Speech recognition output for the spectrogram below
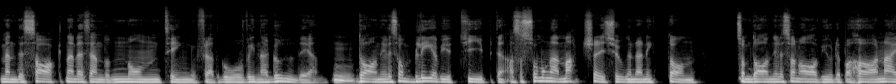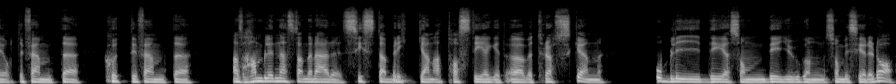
men det saknades ändå någonting för att gå och vinna guld igen. Mm. Danielsson blev ju typ den, alltså så många matcher i 2019 som Danielsson avgjorde på hörna i 85, 75. Alltså han blev nästan den där sista brickan att ta steget över tröskeln och bli det som det Djurgården som vi ser idag.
